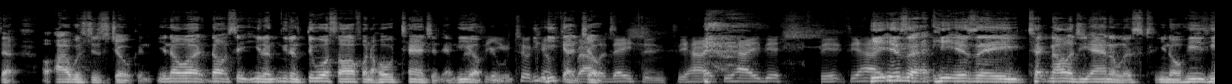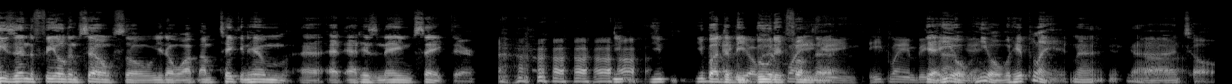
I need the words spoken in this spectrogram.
that oh, i was just joking. You know what? Don't see you didn't you didn't threw us off on a whole tangent and he up here you took him he got validation. Jokes. see how see how he did see, see how he, he is a he is a technology analyst. You know he he's in the field himself. So you know I, am taking him uh, at, at his namesake there you, you, you about to and be booted from the. Games. He playing big. Yeah, he over games. he over here playing man. God, uh,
